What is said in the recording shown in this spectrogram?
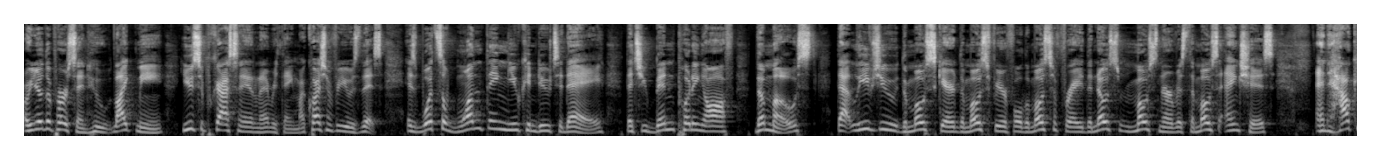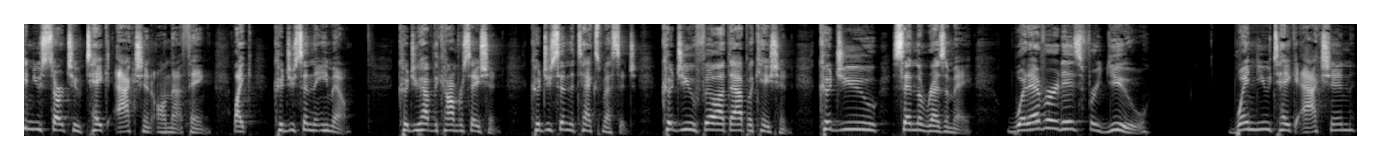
or you're the person who, like me, used to procrastinate on everything, my question for you is this is what's the one thing you can do today that you've been putting off the most that leaves you the most scared, the most fearful, the most afraid, the most, most nervous, the most anxious? And how can you start to take action on that thing? Like, could you send the email? Could you have the conversation? Could you send the text message? Could you fill out the application? Could you send the resume? Whatever it is for you, when you take action,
